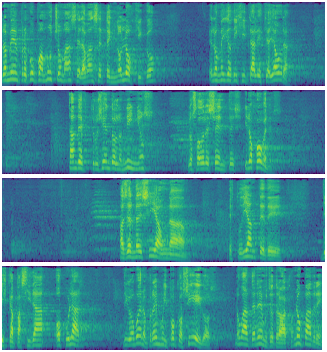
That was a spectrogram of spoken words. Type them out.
Pero a mí me preocupa mucho más el avance tecnológico en los medios digitales que hay ahora. Están destruyendo los niños, los adolescentes y los jóvenes. Ayer me decía una estudiante de discapacidad ocular, digo, bueno, pero hay muy pocos ciegos, no va a tener mucho trabajo. No, padre,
